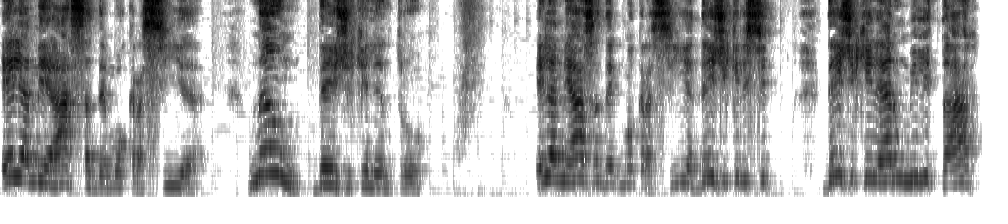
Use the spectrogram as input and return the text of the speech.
Ele ameaça a democracia, não desde que ele entrou. Ele ameaça a democracia desde que ele se. Desde que ele era um militar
